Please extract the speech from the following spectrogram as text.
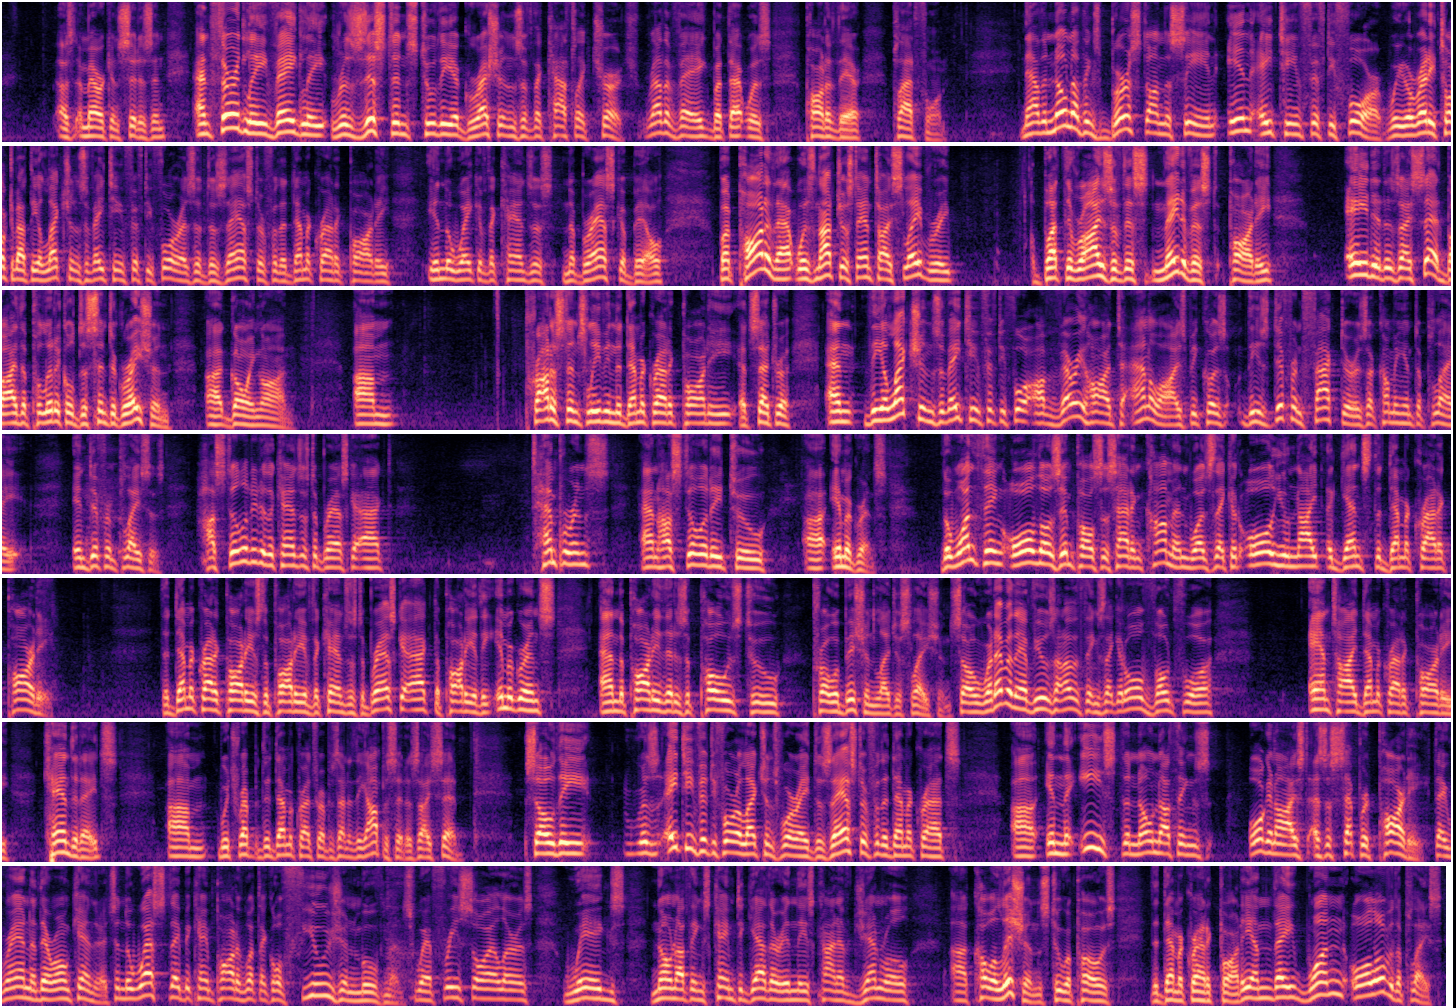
an American citizen. And thirdly, vaguely, resistance to the aggressions of the Catholic Church. Rather vague, but that was part of their platform. Now, the Know-Nothings burst on the scene in 1854. We already talked about the elections of 1854 as a disaster for the Democratic Party in the wake of the Kansas-Nebraska bill. But part of that was not just anti-slavery, but the rise of this nativist party, aided, as I said, by the political disintegration uh, going on. Um, Protestants leaving the Democratic Party, etc. And the elections of 1854 are very hard to analyze because these different factors are coming into play in different places. Hostility to the Kansas-Nebraska Act, temperance, and hostility to uh, immigrants. The one thing all those impulses had in common was they could all unite against the Democratic Party. The Democratic Party is the party of the Kansas-Nebraska Act, the party of the immigrants, and the party that is opposed to prohibition legislation. So whatever their views on other things, they could all vote for anti-Democratic Party candidates, um, which the Democrats represented the opposite, as I said. So the 1854 elections were a disaster for the Democrats. Uh, in the East, the Know-Nothings organized as a separate party. They ran their own candidates. In the West, they became part of what they call fusion movements, where Free Soilers, Whigs, Know-Nothings came together in these kind of general uh, coalitions to oppose the Democratic Party, and they won all over the place.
